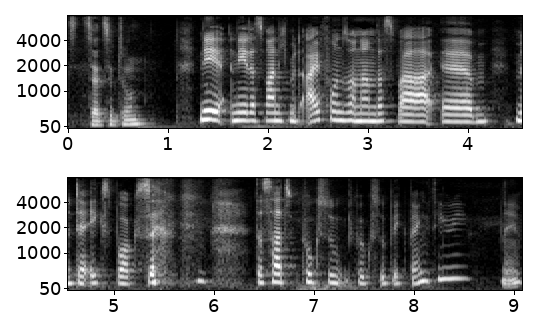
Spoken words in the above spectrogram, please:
Z zu tun? Nee, nee, das war nicht mit iPhone, sondern das war ähm, mit der Xbox. Das hat, guckst du, guckst du Big Bang Theory? Nee,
